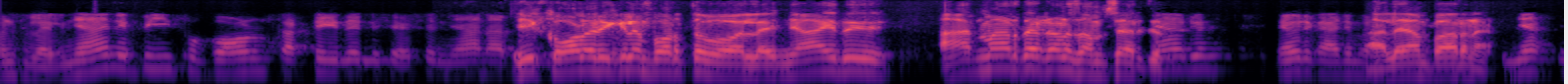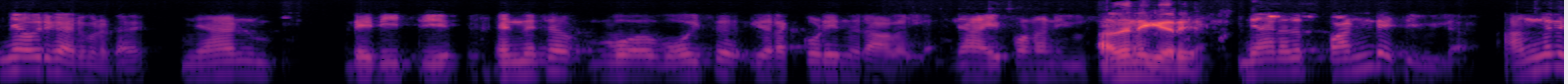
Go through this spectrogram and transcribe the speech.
മനസ്സിലായില്ലേ? ഞാനിപ്പോ ഈ കോൾ കട്ട് ചെയ്തതിന് ശേഷം ഞാൻ ഈ കോൾ ഒരിക്കലും പുറത്തു പോകല്ലേ ഞാൻ ഇത് ആത്മാർത്ഥമായിട്ടാണ് സംസാരിച്ചത്. ഞാൻ ഒരു കാര്യം അല്ല ഞാൻ പറഞ്ഞ. ഞാൻ ഞാൻ ഒരു കാര്യം പറയട്ടെ. ഞാൻ ഡെലീറ്റ് എന്നുവെച്ചാൽ വോയിസ് റെക്കോർഡ് ചെയ്യുന്ന ഒരാളല്ല. ഞാൻ ഐഫോണാണ് യൂസ് അതെനിക്കറിയാം ഞാനത് പണ്ടേ ചെയ്യില്ല അങ്ങനെ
